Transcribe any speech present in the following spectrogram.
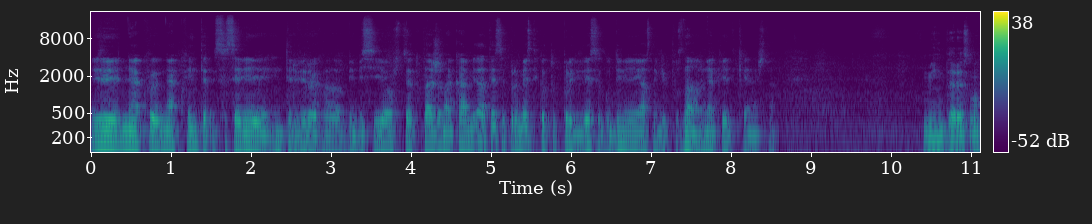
И някакви, някакви интер... съседи интервюираха BBC и още ето тази жена каза, ми да, те се преместиха тук преди 10 години и аз не ги познавам, някакви такива неща. Ми е интересно.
